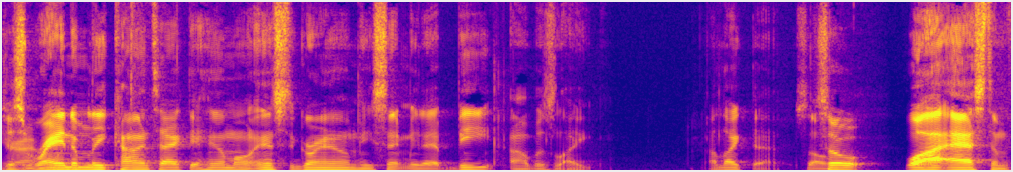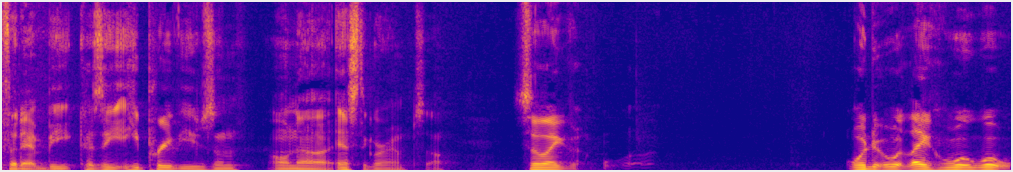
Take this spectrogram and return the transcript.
just I randomly contacted him on Instagram. He sent me that beat. I was like I like that. So, So well, I asked him for that beat cuz he he previews them on uh Instagram. So So like, what, what like what, what,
